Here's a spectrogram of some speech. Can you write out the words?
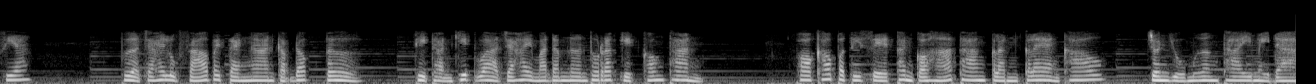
เสีย เพื่อจะให้ลูกสาวไปแต่งงานกับด็อกเตอร์ ที่ท่านคิดว่าจะให้มาดำเนินธุรกิจของท่าน พอเขาปฏิเสธท่านก็หาทางกลั่นแกล้งเขา จนอยู่เมืองไทยไม่ได้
